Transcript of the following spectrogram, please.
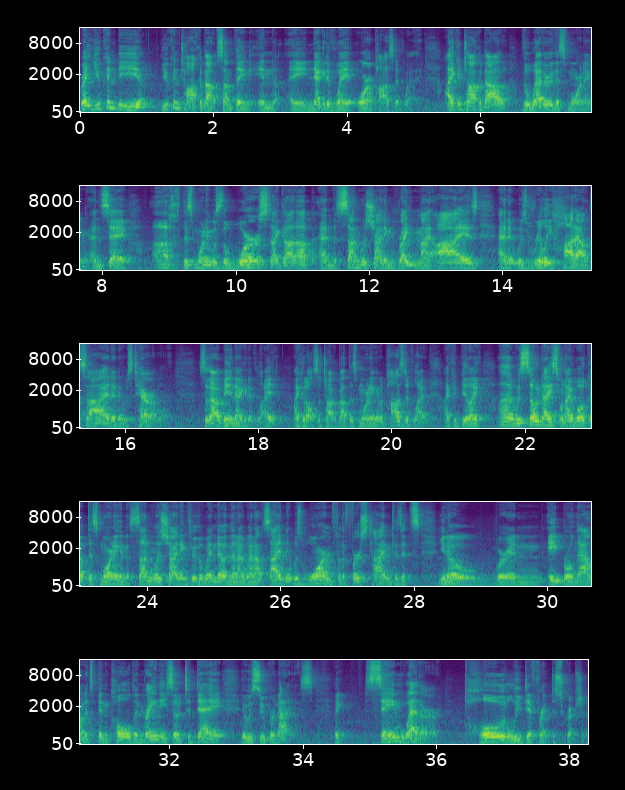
Right? You can be you can talk about something in a negative way or a positive way. I could talk about the weather this morning and say, ugh, this morning was the worst. I got up and the sun was shining right in my eyes and it was really hot outside and it was terrible. So that would be a negative light. I could also talk about this morning in a positive light. I could be like, oh, it was so nice when I woke up this morning and the sun was shining through the window, and then I went outside and it was warm for the first time because it's, you know, we're in April now and it's been cold and rainy. So today it was super nice. Like, same weather, totally different description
